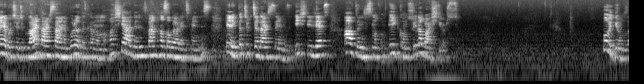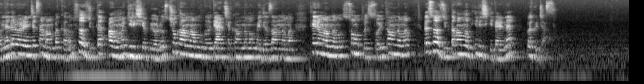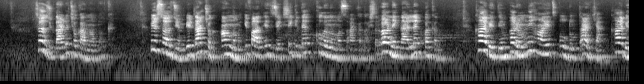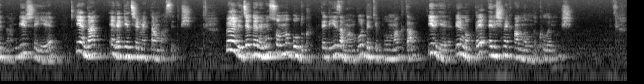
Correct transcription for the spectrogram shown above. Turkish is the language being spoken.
Merhaba çocuklar, Dershane Burada kanalına hoş geldiniz. Ben Hazal öğretmeniniz. Birlikte Türkçe derslerimizi işleyeceğiz. 6. sınıfın ilk konusuyla başlıyoruz. Bu videomuzda neler öğreneceğiz hemen bakalım. Sözcükte anlama giriş yapıyoruz. Çok anlamlılığı, gerçek anlamı, mecaz anlamı, terim anlamı, somut ve soyut anlamı ve sözcükte anlam ilişkilerine bakacağız. Sözcüklerde çok anlamlılık. Bir sözcüğün birden çok anlamı ifade edecek şekilde kullanılması arkadaşlar. Örneklerle bakalım. Kaybettiğim paramı nihayet buldum derken kaybedilen bir şeyi yeniden ele geçirmekten bahsetmiş. Böylece dönemin sonunu bulduk dediği zaman buradaki bulmak da bir yere, bir noktaya erişmek anlamında kullanılmış.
